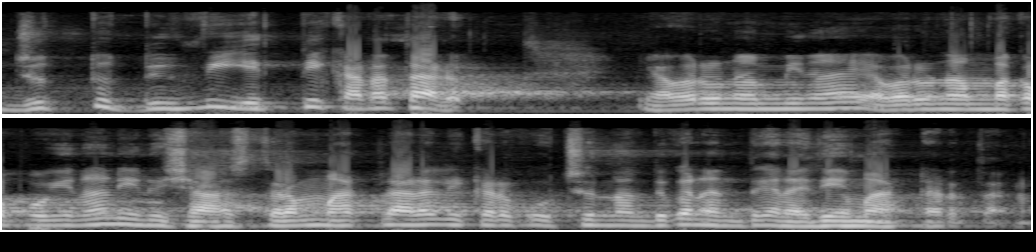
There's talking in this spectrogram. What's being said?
జుత్తు దువ్వి ఎత్తి కడతాడు. ఎవరు నమ్మినా ఎవరు నమ్మకపోయినా నేను శాస్త్రం మాట్లాడాలి ఇక్కడ కూర్చున్నందుకని అందుకని అదే మాట్లాడతాను.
